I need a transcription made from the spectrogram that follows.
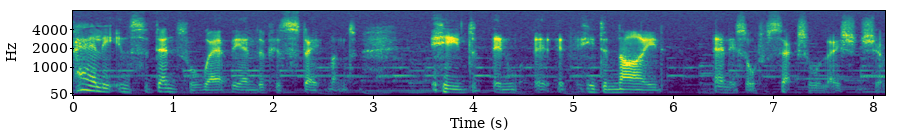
fairly incidental way at the end of his statement, he, in, he denied any sort of sexual relationship.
